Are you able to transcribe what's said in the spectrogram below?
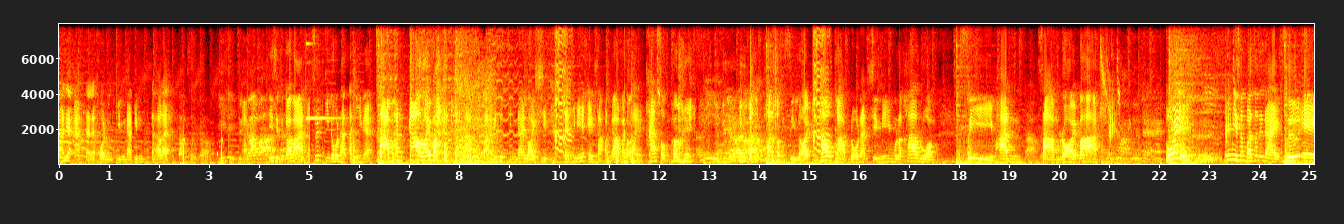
นัทเนี่ยอะหลายๆคนกินกันกินแต่เท่าไหร่ ต่ำสุดก็ยี่สิบจุดเก้าบาท 20 19 บาท ซึ่งอีโดนัทอันนี้เนี่ย 3,900 บาท 30 บาท นี่คือกินได้ร้อยชิ้น แต่ทีนี้ไอ้3,900 ไม่เท่าไหร่ ค่าส่งเท่าไหร่สี่ร้อยบาทค่าส่ง 400 เท่ากับโดนัทชิ้นนี้มูลค่ารวม 4,300 บาทปุ้ยไม่มีสปอนเซอร์ใดๆ ซื้อเอง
